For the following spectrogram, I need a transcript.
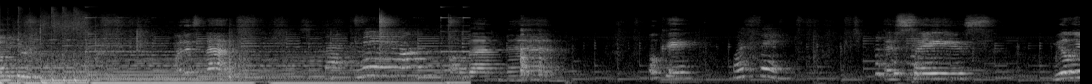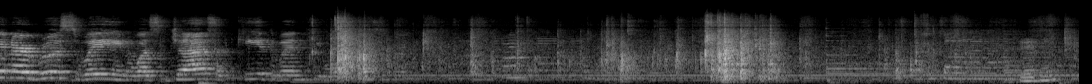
What is that? Batman. Oh, Batman. Okay. What's it? It says, Millionaire Bruce Wayne was just a kid when he was... Mm-hmm.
